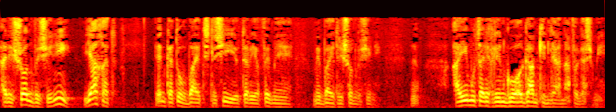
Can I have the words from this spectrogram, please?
הראשון ושני יחד, כן, כתוב בית שלישי יותר יפה מבית ראשון ושני. האם הוא צריך לנגוע גם כן לענף הגשמי?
